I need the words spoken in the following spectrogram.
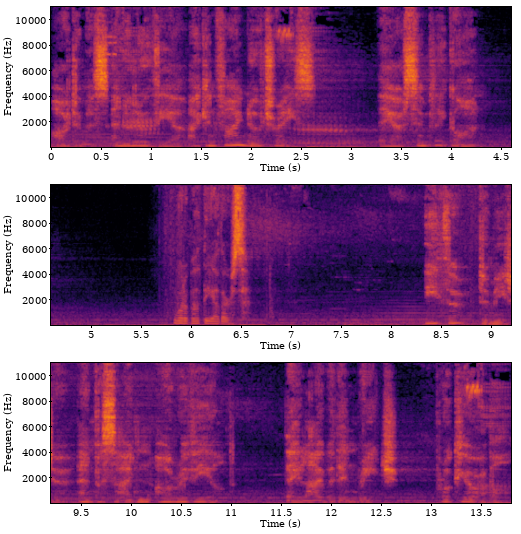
Artemis, and Eleuthia, I can find no trace. They are simply gone. What about the others? Aether, Demeter, and Poseidon are revealed. They lie within reach, procurable.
